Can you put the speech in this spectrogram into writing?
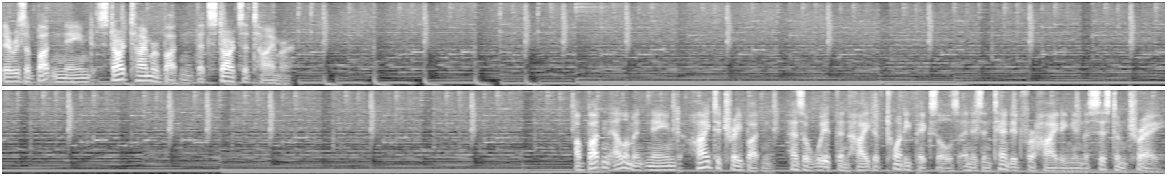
There is a button named Start Timer button that starts a timer. A button element named Hide to Tray button has a width and height of 20 pixels and is intended for hiding in the system tray.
